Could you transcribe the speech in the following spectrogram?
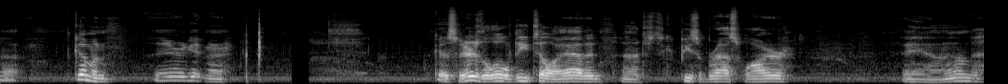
Uh, coming. They're getting there. Okay, so here's the little detail I added. Uh, just a piece of brass wire. And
